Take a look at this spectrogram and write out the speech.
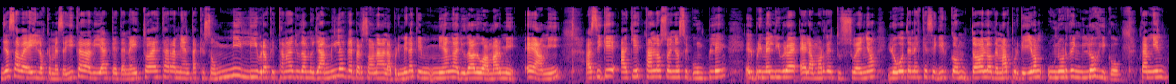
ya sabéis, los que me seguís cada día, que tenéis todas estas herramientas que son mis libros que están ayudando ya a miles de personas. La primera que me han ayudado a amarme es a mí. Así que aquí están los sueños se cumplen. El primer libro es El amor de tus sueños y luego tenéis que seguir con todos los demás porque llevan un orden lógico. También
